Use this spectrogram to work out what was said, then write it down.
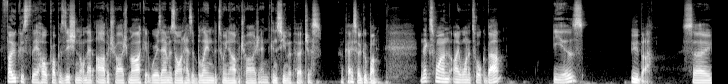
focused their whole proposition on that arbitrage market, whereas Amazon has a blend between arbitrage and consumer purchase. Okay, so good one. Next one I want to talk about is Uber. So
